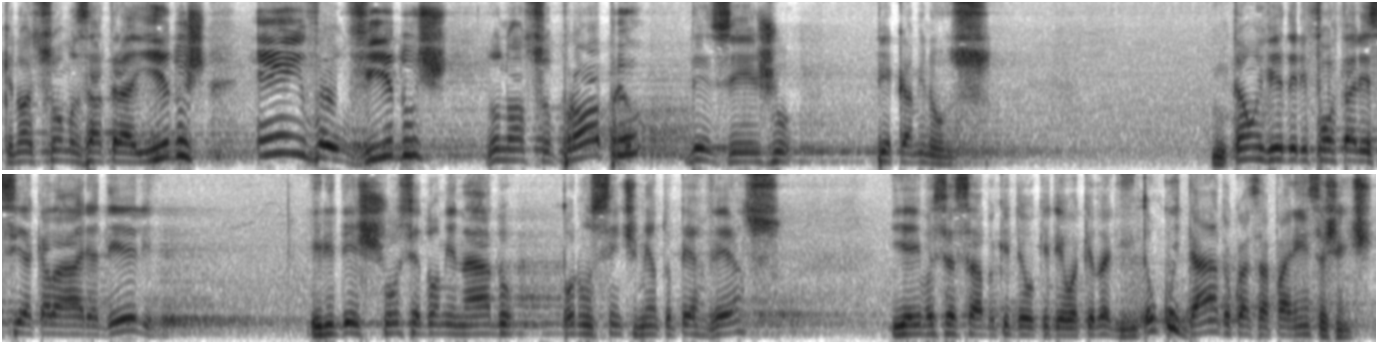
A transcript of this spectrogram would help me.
Que nós somos atraídos, envolvidos no nosso próprio desejo pecaminoso. Então, em vez dele fortalecer aquela área dele, ele deixou ser dominado por um sentimento perverso, e aí você sabe o que deu, o que deu aquilo ali. Então, cuidado com as aparências, gente.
